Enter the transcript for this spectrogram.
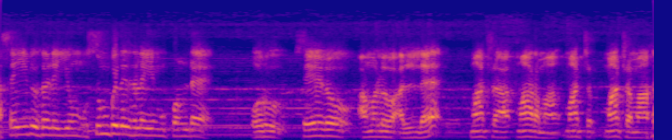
அசைவுகளையும் உசும்புதல்களையும் கொண்ட ஒரு செயலோ அமலோ அல்ல. மாற்ற மாறமா மாற்ற மாற்றமாக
